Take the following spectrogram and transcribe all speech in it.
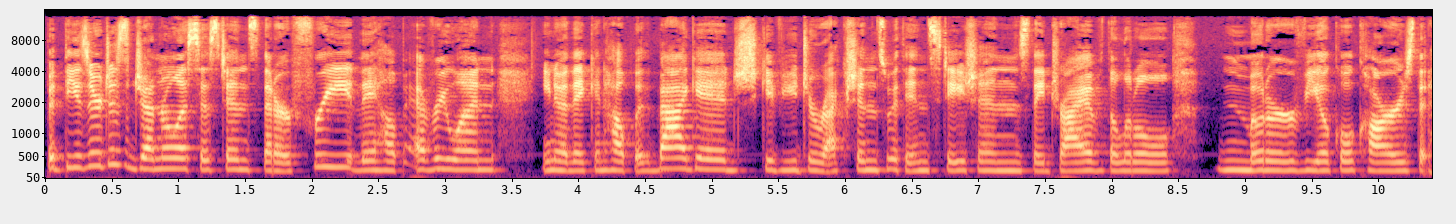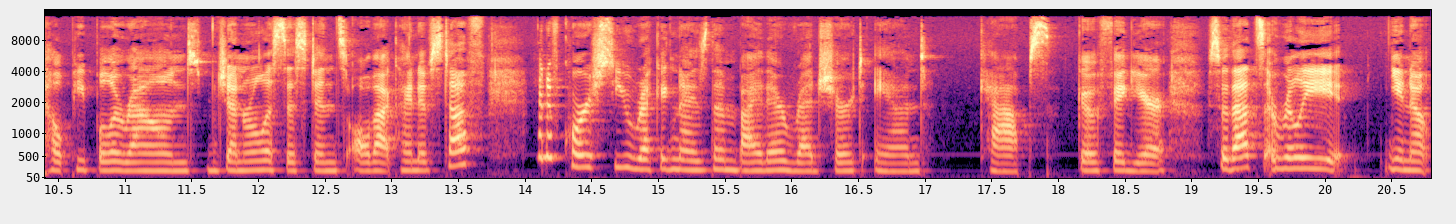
But these are just general assistants that are free. They help everyone. You know, they can help with baggage, give you directions within stations. They drive the little motor vehicle cars that help people around, general assistance, all that kind of stuff. And of course, you recognize them by their red shirt and caps. Go figure. So that's a really, you know,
